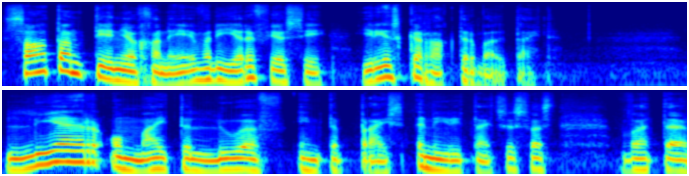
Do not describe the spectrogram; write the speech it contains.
Satan teen jou gaan hê wat die Here vir jou sê, hierdie is karakterbou tyd. Leer om my te loof en te prys in hierdie tyd, soos wat wat uh,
